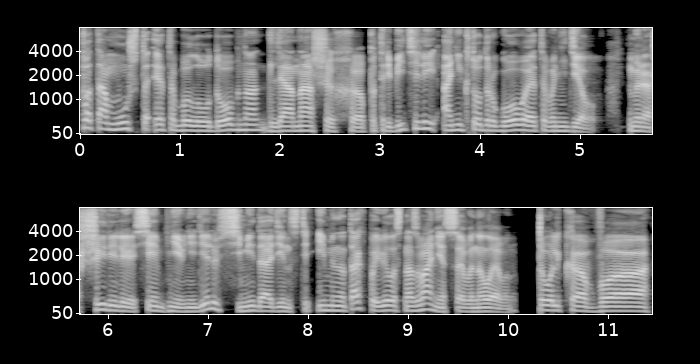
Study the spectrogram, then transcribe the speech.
потому что это было удобно для наших э, потребителей, а никто другого этого не делал. Мы расширили 7 дней в неделю с 7 до 11. Именно так появилось название 7-Eleven. Только в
